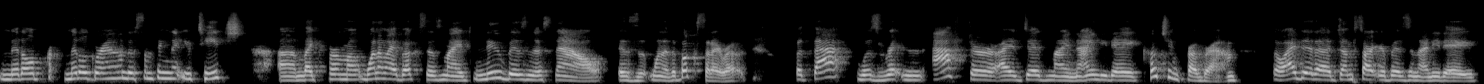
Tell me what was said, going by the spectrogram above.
middle middle ground of something that you teach. Um, like for my, one of my books is my new business now is one of the books that i wrote. But that was written after i did my 90 day coaching program. So i did a jumpstart your business 90 day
